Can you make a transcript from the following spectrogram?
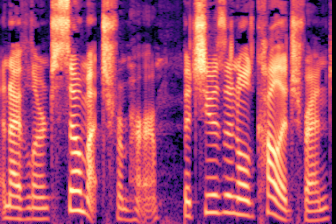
and I've learned so much from her. But she was an old college friend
